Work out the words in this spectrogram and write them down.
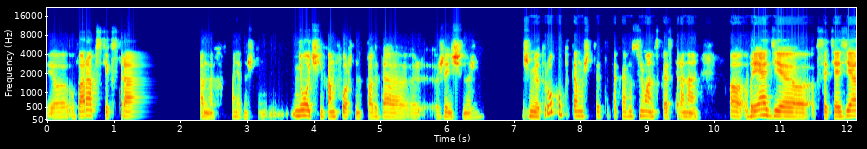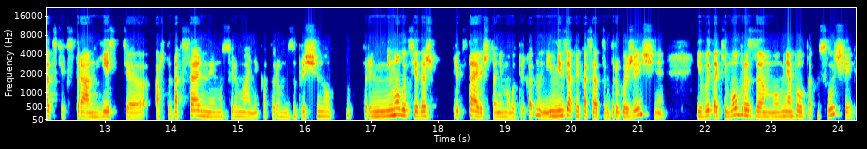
В арабских странах понятно, что не очень комфортно, когда женщина жмет руку, потому что это такая мусульманская страна. А, в ряде, кстати, азиатских стран есть э, ортодоксальные мусульмане, которым запрещено, ну, которые не могут себе даже представить, что они могут прикасаться, ну, им нельзя прикасаться к другой женщине, и вы таким образом, у меня был такой случай,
